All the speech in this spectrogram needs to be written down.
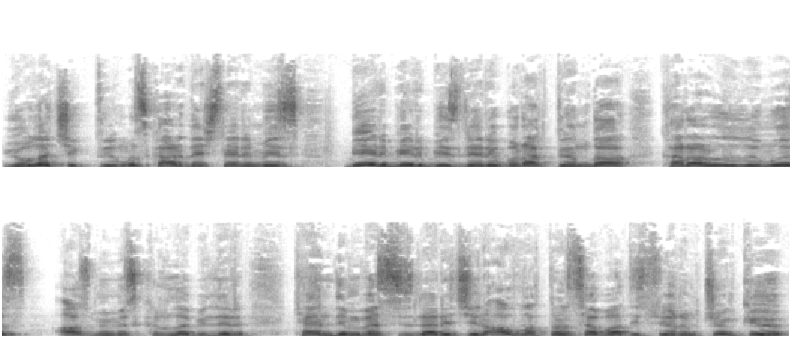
yola çıktığımız kardeşlerimiz bir bir bizleri bıraktığında kararlılığımız, azmimiz kırılabilir. Kendim ve sizler için Allah'tan sebat istiyorum. Çünkü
